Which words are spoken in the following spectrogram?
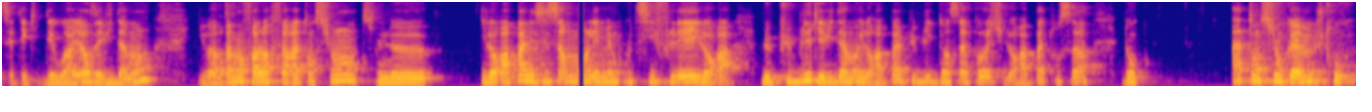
cette équipe des Warriors, évidemment. Il va vraiment falloir faire attention qu'il ne, il n'aura pas nécessairement les mêmes coups de sifflet, il aura le public, évidemment, il n'aura pas le public dans sa poche, il n'aura pas tout ça. Donc, attention quand même, je trouve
